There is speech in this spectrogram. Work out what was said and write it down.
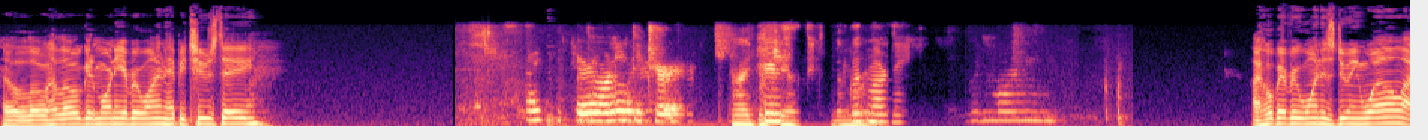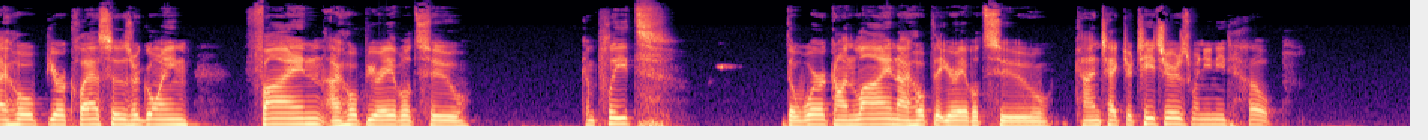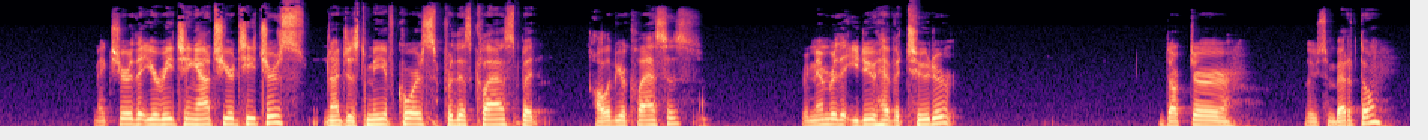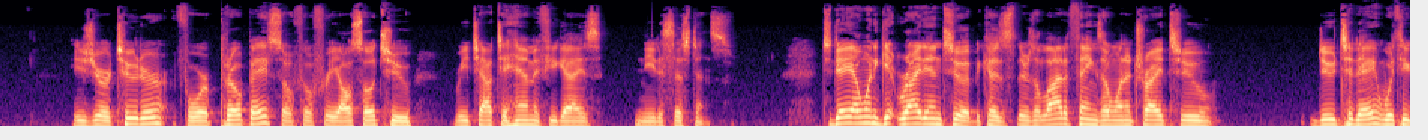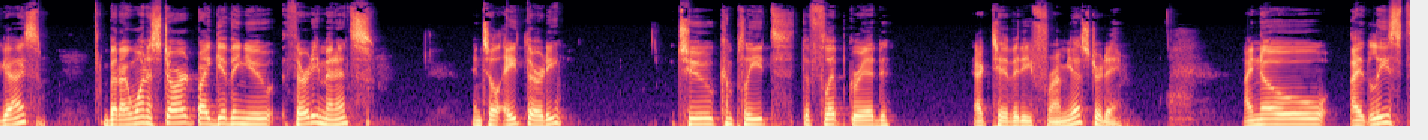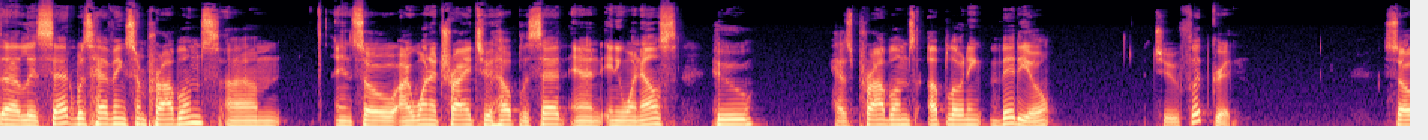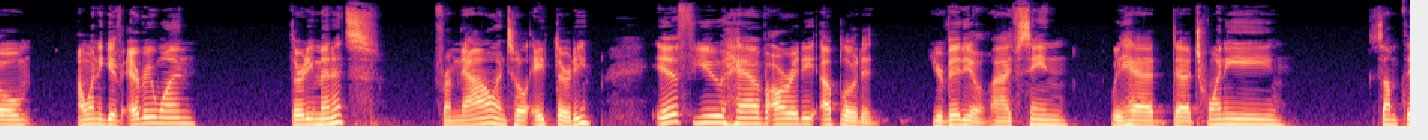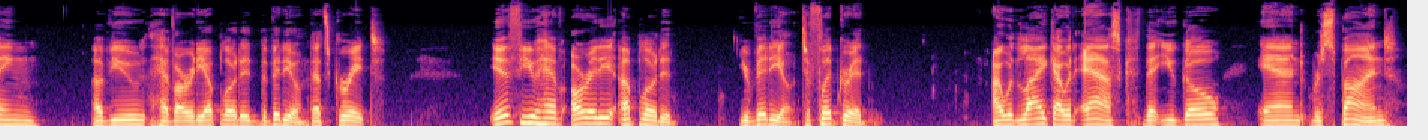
Hello, hello. Good morning, everyone. Happy Tuesday. Hi, teacher. Good morning, teacher. Hi, teacher. Good morning. Good morning. I hope everyone is doing well. I hope your classes are going fine. I hope you're able to complete the work online. I hope that you're able to contact your teachers when you need help. Make sure that you're reaching out to your teachers, not just me, of course, for this class, but all of your classes. Remember that you do have a tutor, Dr. Luis Humberto. He's your tutor for Prope, so feel free also to reach out to him if you guys need assistance. Today, I want to get right into it because there's a lot of things I want to try to do today with you guys. But I want to start by giving you 30 minutes until 8:30 to complete the Flipgrid activity from yesterday. I know at least uh, Lisette was having some problems, um, and so I want to try to help Lisette and anyone else who has problems uploading video to Flipgrid. So I want to give everyone 30 minutes from now until 8:30. If you have already uploaded your video, I've seen we had uh, 20 something of you have already uploaded the video. That's great. If you have already uploaded your video to Flipgrid, I would like, I would ask that you go and respond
